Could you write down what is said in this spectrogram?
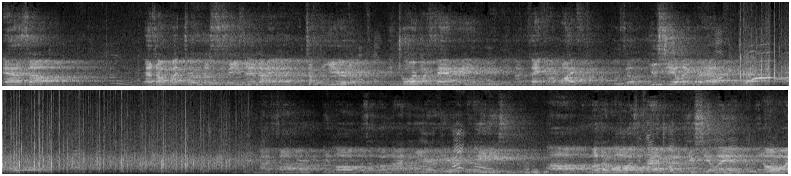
as, uh, as I went through this season, I, I, took the year to enjoy my family, and, and I thank my wife, who's a UCLA grad. And my father-in-law was alumni of the year here in the 80s. Uh, my mother-in-law is a graduate of UCLA, and, and all my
